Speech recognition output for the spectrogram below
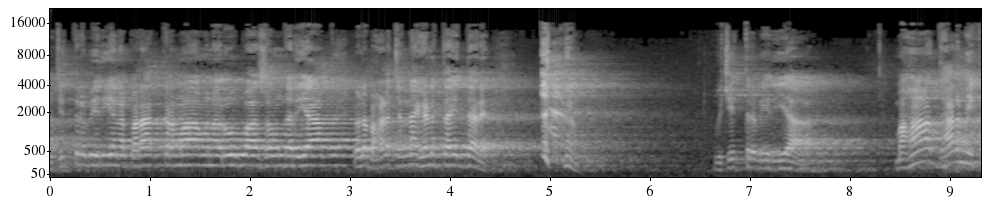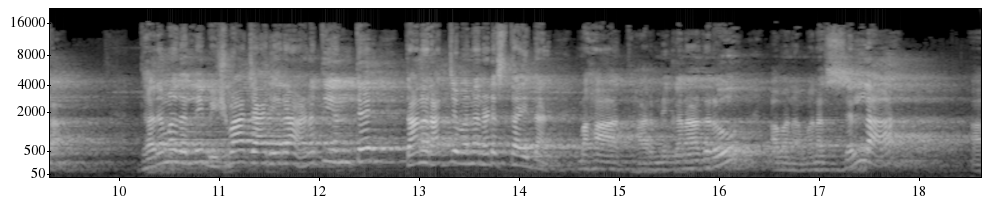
ವಿಚಿತ್ರ ವೀರ್ಯನ ಪರಾಕ್ರಮ ಅವನ ರೂಪ ಸೌಂದರ್ಯ ಇವೆಲ್ಲ ಬಹಳ ಚೆನ್ನಾಗಿ ಹೇಳ್ತಾ ಇದ್ದಾರೆ. ವಿಚಿತ್ರ ವೀರ್ಯ ಮಹಾಧಾರ್ಮಿಕ ಧರ್ಮದಲ್ಲಿ ವಿಶ್ವಾಚಾರ್ಯರ ಅಣತಿಯಂತೆ ತಾನು ರಾಜ್ಯವನ್ನು ನಡೆಸ್ತಾ ಇದ್ದಾನೆ. ಮಹಾಧಾರ್ಮಿಕನಾದರೂ ಅವನ ಮನಸ್ಸೆಲ್ಲ ಆ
